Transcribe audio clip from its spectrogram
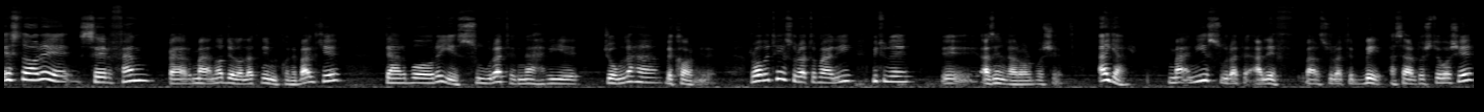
استعاره صرفا بر معنا دلالت نمی‌کنه بلکه درباره صورت نحوی جمله هم به کار میره. رابطه صورت و معنی می‌تونه از این قرار باشه. اگر معنی صورت الف بر صورت ب اثر داشته باشه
